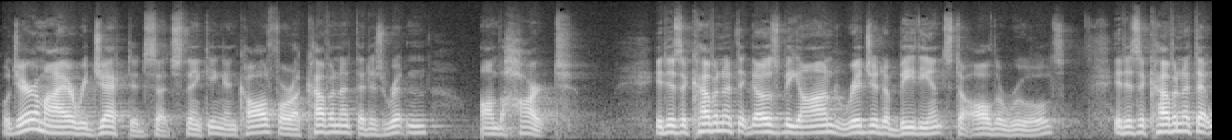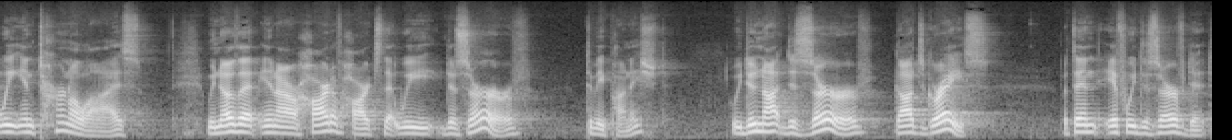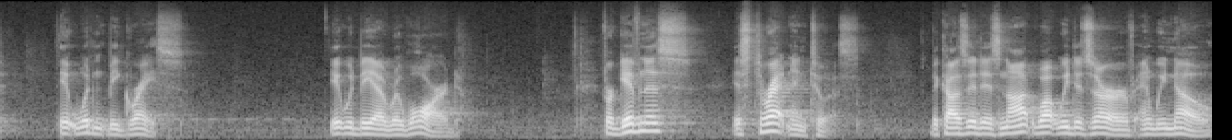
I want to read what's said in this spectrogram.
Well, Jeremiah rejected such thinking and called for a covenant that is written on the heart. It is a covenant that goes beyond rigid obedience to all the rules. It is a covenant that we internalize. We know that in our heart of hearts that we deserve to be punished. We do not deserve God's grace. But then if we deserved it, it wouldn't be grace. It would be a reward. Forgiveness is threatening to us because it is not what we deserve, and we know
